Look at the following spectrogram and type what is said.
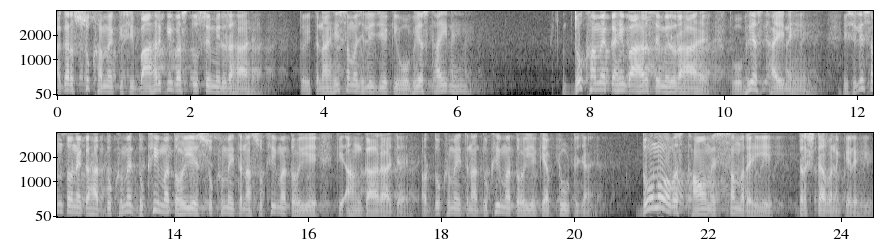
अगर सुख हमें किसी बाहर की वस्तु से मिल रहा है तो इतना ही समझ लीजिए कि वो भी अस्थाई नहीं है। दुख हमें कहीं बाहर से मिल रहा है तो वो भी अस्थाई नहीं है। इसलिए संतों ने कहा, दुख में दुखी मत होइए, सुख में इतना सुखी मत होइए कि अहंकार आ जाए, और दुख में इतना दुखी मत होइए कि आप टूट जाए। दोनों अवस्थाओं में सम रहिए, दृष्टा बन के रहिए।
